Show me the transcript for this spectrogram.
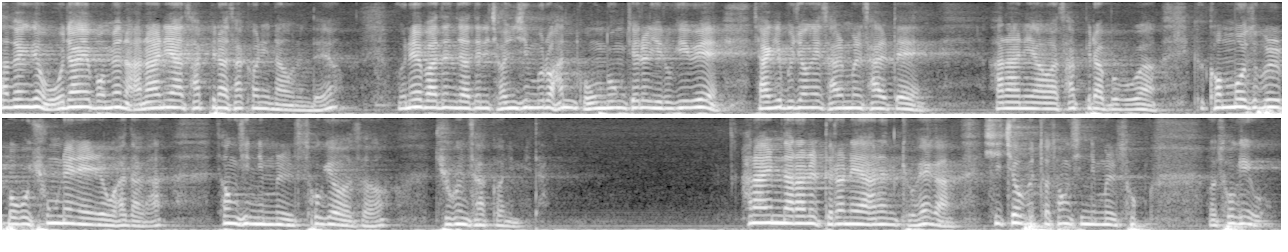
사도행전 5장에 보면 아나니아 사피라 사건이 나오는데요. 은혜 받은 자들이 전심으로 한 공동체를 이루기 위해 자기 부정의 삶을 살 때 아나니아와 사피라 부부가 그 겉모습을 보고 흉내내려고 하다가 성신님을 속여서 죽은 사건입니다. 하나님 나라를 드러내야 하는 교회가 시초부터 성신님을 속, 어, 속이고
